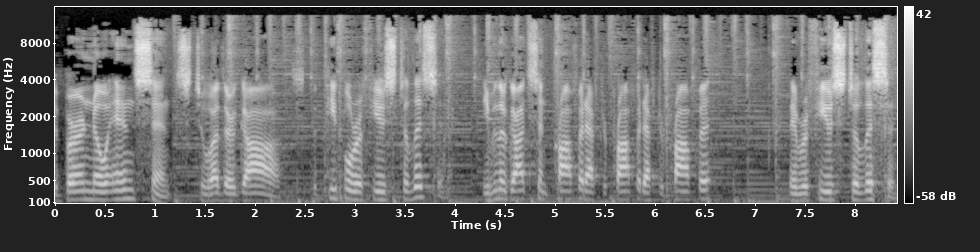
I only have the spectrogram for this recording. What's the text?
to burn no incense to other gods. The people refused to listen. Even though God sent prophet after prophet after prophet, they refused to listen.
